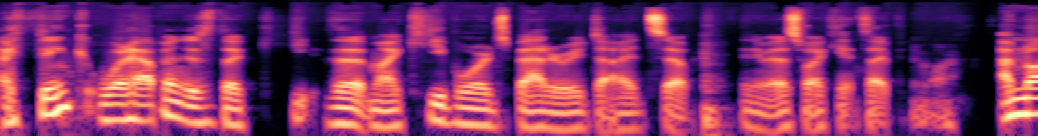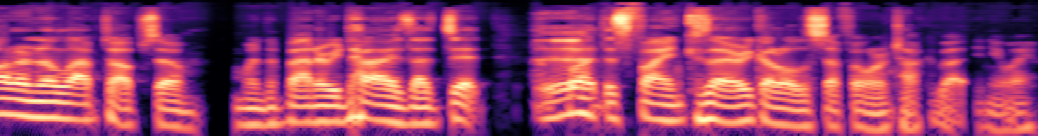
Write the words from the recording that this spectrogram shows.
I think what happened is the key, the my keyboard's battery died. So anyway, that's why I can't type anymore. I'm not on a laptop, so when the battery dies, that's it. Yeah. But that's fine because I already got all the stuff I want to talk about anyway.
